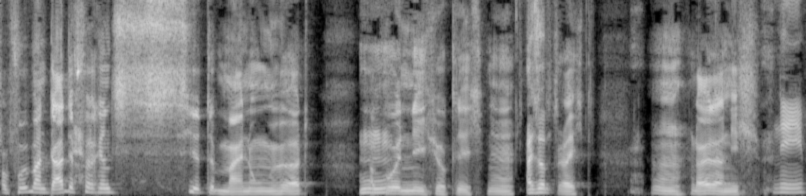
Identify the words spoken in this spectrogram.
Obwohl man da differenzierte Meinungen hört. Obwohl nicht wirklich. Ne, Also hast recht. Hm, leider nicht. Nee.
